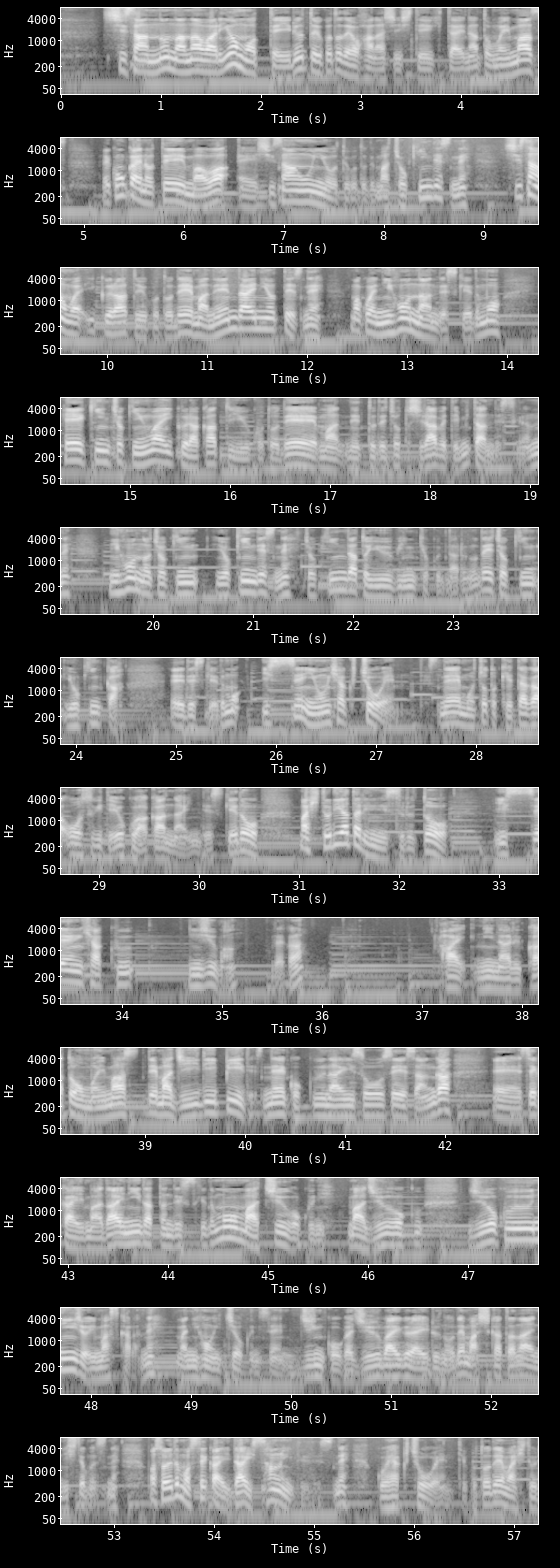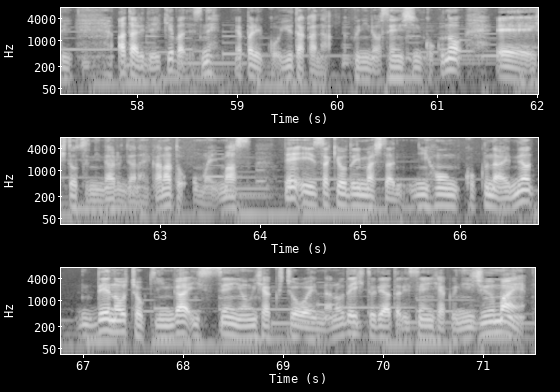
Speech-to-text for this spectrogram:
資産の7割を持っているということでお話ししていきたいなと思います。今回のテーマは、え資産運用ということで、まあ、貯金ですね。資産はいくらということで、まあ、年代によってですね、まあ、これ日本なんですけれども平均貯金はいくらかということで、まあ、ネットでちょっと調べてみたんですけどね。日本の貯金預金ですね。貯金だと郵便局になるので貯金預金か、えー、ですけれども1400兆円。ですね。もうちょっと桁が多すぎてよくわかんないんですけど、まあ、1人当たりにすると1120万ぐらいかな？はい、になるかと思います。で、まあ GDP ですね、国内総生産がえー、世界、まあ、第2位だったんですけども、まあ、中国に、まあ、10億、10億人以上いますからね、まあ、日本1億2000、人口が10倍ぐらいいるので、まあ、仕方ないにしてもですね、まあ、それでも世界第3位でですね、500兆円ということで、まあ、1人当たりでいけばですね、やっぱりこう、豊かな国の先進国の、えー、一つになるんじゃないかなと思います。で、先ほど言いました、日本国内のでの貯金が1400兆円なので、1人当たり1120万円。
